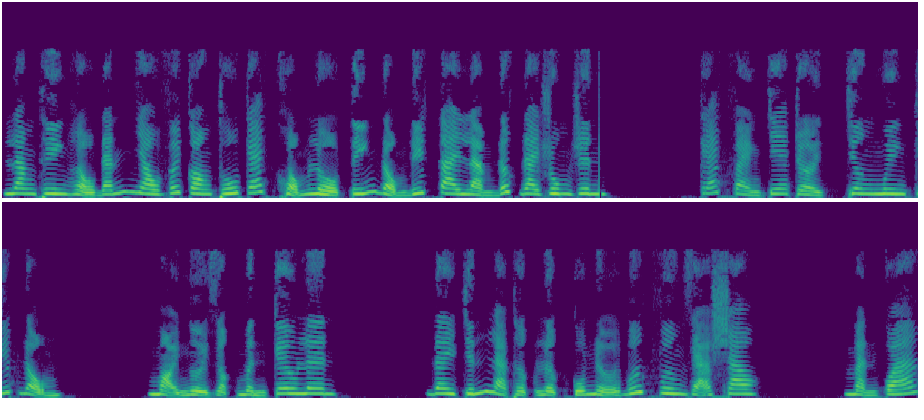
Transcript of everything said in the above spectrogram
Lăng thiên hậu đánh nhau với con thú cát khổng lồ tiếng động điếc tai làm đất đai rung rinh. Cát vàng che trời, chân nguyên kiếp động. Mọi người giật mình kêu lên. Đây chính là thực lực của nửa bước vương giả sao? Mạnh quá!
